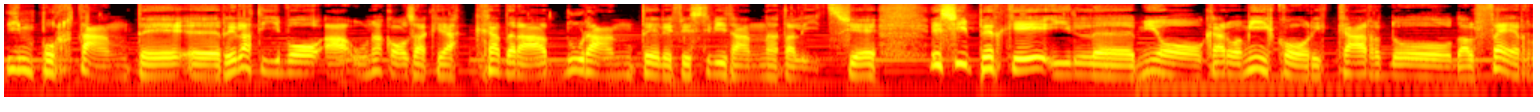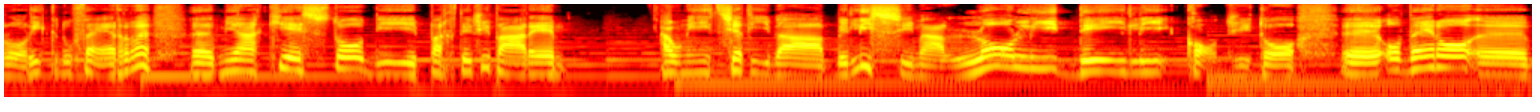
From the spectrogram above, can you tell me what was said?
importante eh, relativo a una cosa che accadrà durante le festività natalizie. E sì, perché il mio caro amico Riccardo Dalferro, Ric Dufer, eh, mi ha chiesto di partecipare a un'iniziativa bellissima, l'Oli Daily Cogito, eh, ovvero eh,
